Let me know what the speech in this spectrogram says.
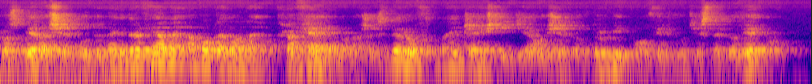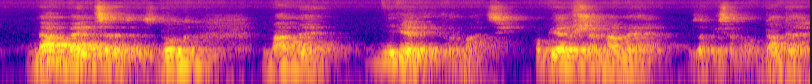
rozbiera się budynek drewniany, a potem one trafiają do naszych zbiorów. Najczęściej działo się to w drugiej połowie XX wieku. Na belce ze Zdun mamy niewiele informacji. Po pierwsze mamy zapisaną datę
